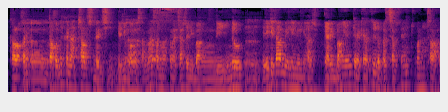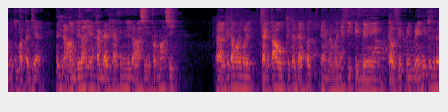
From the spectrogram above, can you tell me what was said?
kalau kan Heeh. takutnya kena charge dari sini dari bank sana sama kena charge dari bank di Indo Hmm. jadi kita milih-milih harus nyari bank yang kira-kira tuh dapat charge-nya cuma salah satu tempat aja dan alhamdulillahnya karena dari karting sudah ngasih informasi eh, kita mulai-mulai cari tahu kita dapat yang namanya VP Bank kalau VP Bank itu kita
